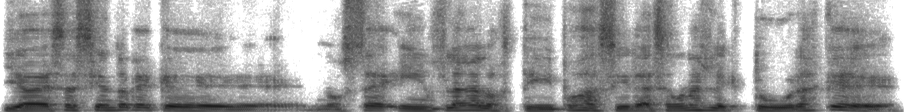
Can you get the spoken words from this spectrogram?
y a veces siento que, que, no sé, inflan a los tipos así, le hacen unas lecturas que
